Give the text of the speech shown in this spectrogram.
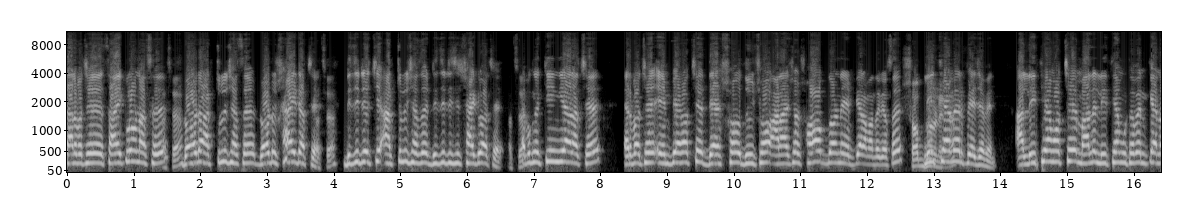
তার পাশে সাইক্লোন আছে আচ্ছা। ডোয়াডো আটচল্লিশ আছে ডোয়াডো ষাট আছে। আচ্ছা। ডিজিডিসি আটচল্লিশ আছে ডিজিডিসি ষাটও আছে। এবং কিং ইয়ার আছে এর পাশে এম্পিয়ার হচ্ছে দেড়শো দুইশো আড়াইশো সব ধরনের এম্পিয়ার আমাদের কাছে? লিথিয়ামের পেয়ে যাবেন। আর লিথিয়াম হচ্ছে মানে লিথিয়াম উঠাবেন কেন?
